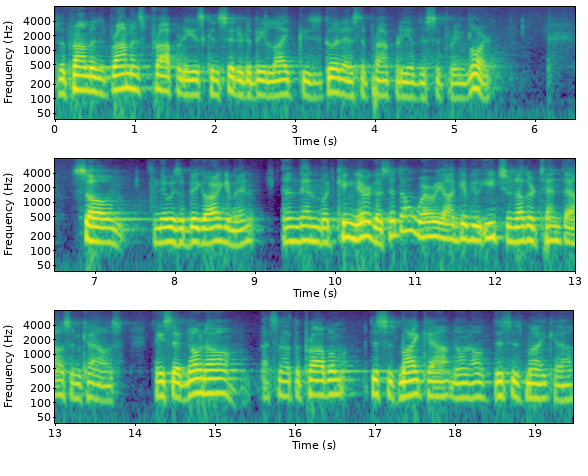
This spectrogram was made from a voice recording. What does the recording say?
the Brahman's, Brahman's property is considered to be like as good as the property of the Supreme Lord. So there was a big argument, and then but King Nirga said, "Don't worry, I'll give you each another ten thousand cows." They said, "No, no, that's not the problem. This is my cow. No, no, this is my cow."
